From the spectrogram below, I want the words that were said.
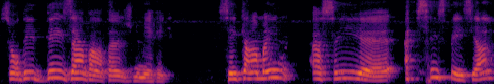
sur des désavantages numériques. C'est quand même assez, assez spécial.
